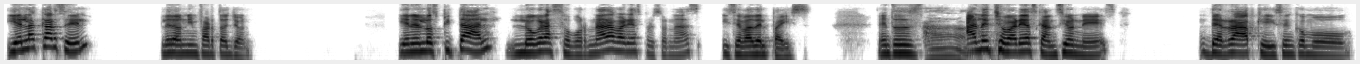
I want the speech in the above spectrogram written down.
y en la cárcel le da un infarto a John. Y en el hospital logra sobornar a varias personas y se va del país. Entonces, han ah. hecho varias canciones de rap que dicen como,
